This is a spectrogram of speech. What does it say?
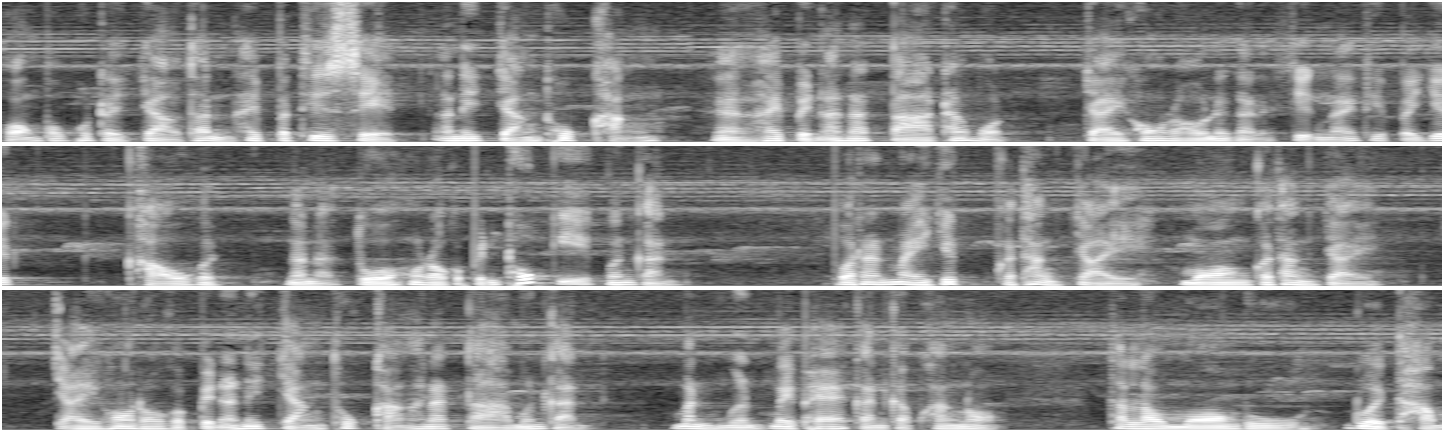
ของพระพุทธเจ้าท่านให้ปฏิเสธ อันนี้จังทุกขังให้เป็นอนัตตาทั้งหมดใจของเราเนี่ยกันสิ่งไหนที่ไปยึดเขาก็ นั่นแหะตัวของเราก็เป็นทุกข์อีกเหมือนกัน เพราะนั้นไม่ยึดกระทั่งใจมองกระทั่งใจ ใจของเราก็เป็นอนิจจังทุกขังอนัตตาเหมือนกัน มันเหมือนไม่แพ้กันกับข้างนอก ถ้าเรามองดูด้วยธรรม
